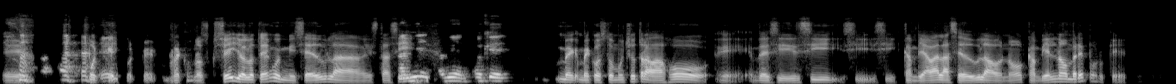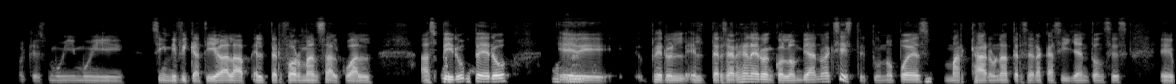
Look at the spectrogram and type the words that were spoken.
eh, porque, reconozco, sí, yo lo tengo y mi cédula está así. También, también, ok. Me, costó mucho trabajo decidir si, si, si, cambiaba la cédula o no. Cambié el nombre porque, porque es muy, muy significativa la, el performance al cual aspiro, pero, eh, pero el, tercer género en Colombia no existe. Tú no puedes marcar una tercera casilla, entonces eh,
